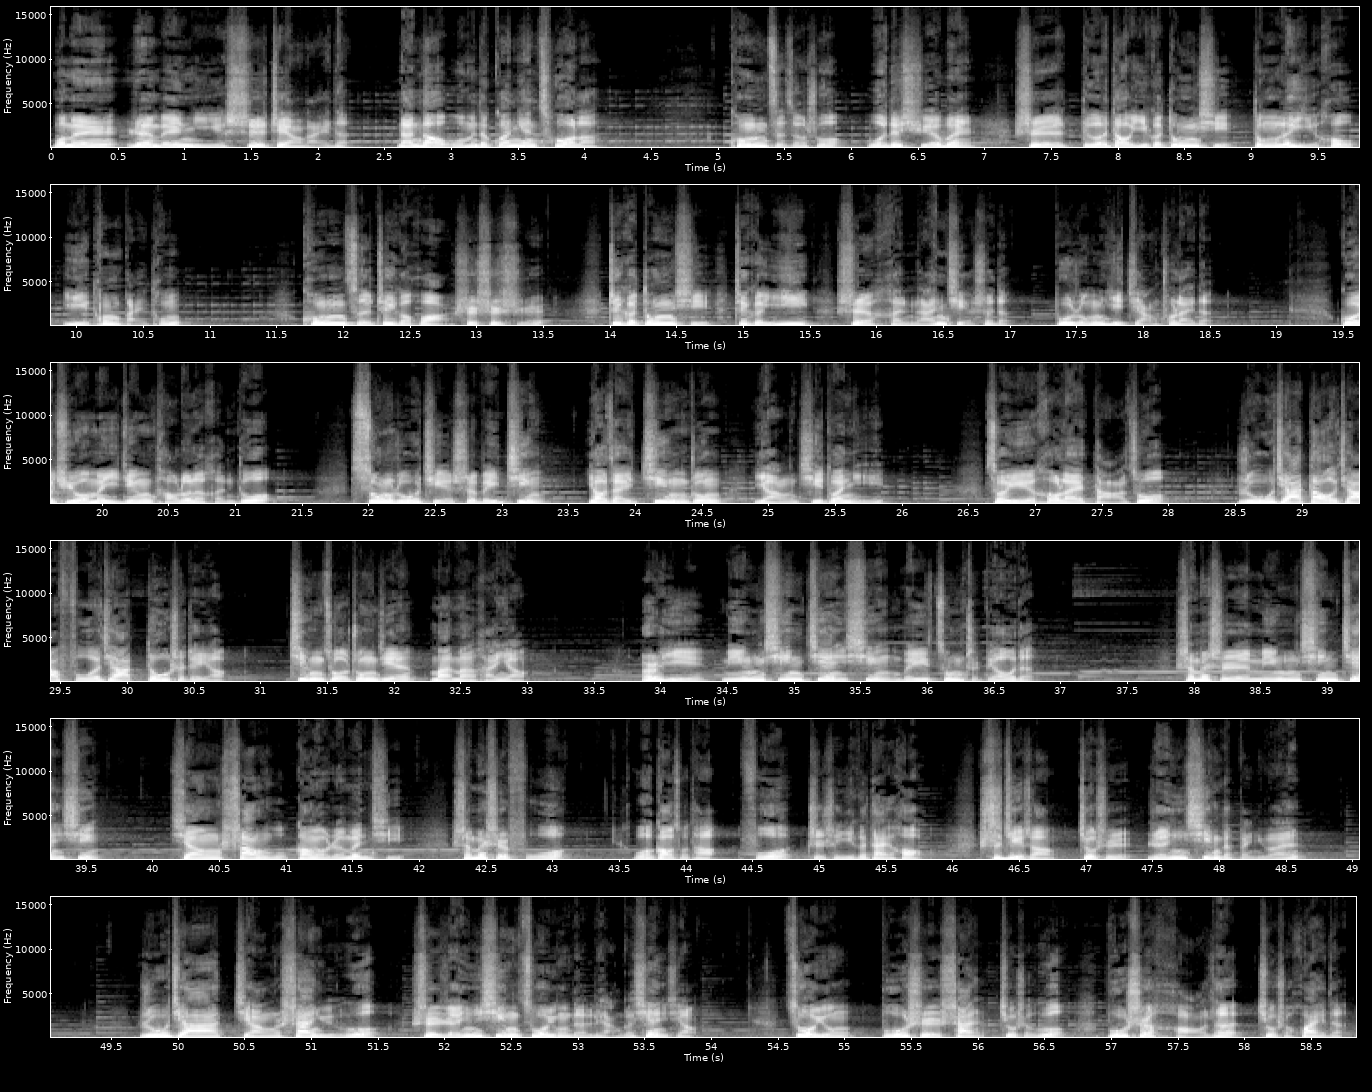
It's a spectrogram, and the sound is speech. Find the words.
我们认为你是这样来的。难道我们的观念错了？”孔子则说：“我的学问是得到一个东西，懂了以后一通百通。”孔子这个话是事实，这个东西，这个一是很难解释的，不容易讲出来的。过去我们已经讨论了很多，宋儒解释为静，要在静中养其端倪，所以后来打坐，儒家、道家、佛家都是这样，静坐中间慢慢涵养，而以明心见性为宗指标的。什么是明心见性？像上午刚有人问起什么是佛，我告诉他，佛只是一个代号，实际上就是人性的本源。儒家讲善与恶是人性作用的两个现象，作用不是善就是恶，不是好的就是坏的。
